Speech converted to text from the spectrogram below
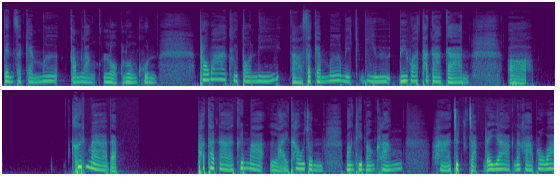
เป็นสแกมเมอร์กำลังหลอกลวงคุณ เพราะว่าคือตอนนี้สแกมเมอร์มีมีวิวัฒนาการขึ้นมาแบบพัฒนาขึ้นมาหลายเท่าจนบางทีบางครั้ง หาจุดจับได้ยากนะคะ เพราะว่า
